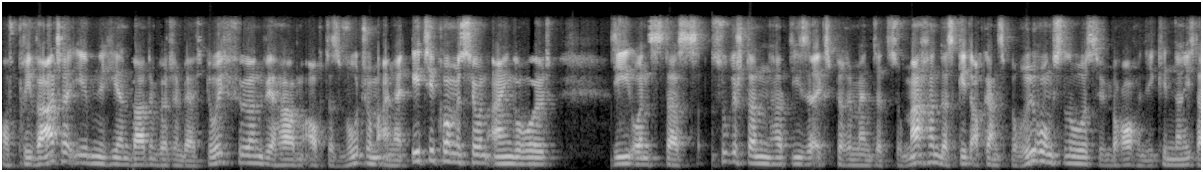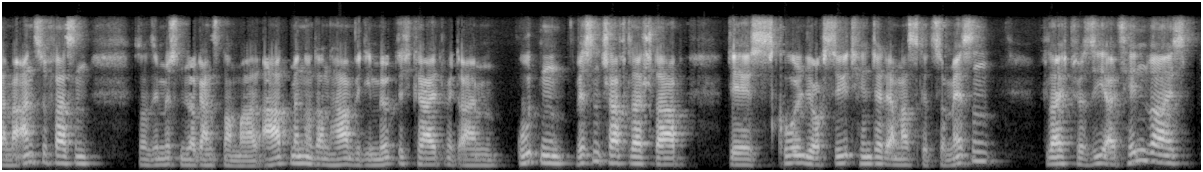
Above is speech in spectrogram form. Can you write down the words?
auf privater Ebene hier in Baden-Württemberg durchführen. Wir haben auch das Votum einer Ethikkommission eingeholt, die uns das zugestanden hat, diese Experimente zu machen. Das geht auch ganz berührungslos. Wir brauchen die Kinder nicht einmal anzufassen sondern sie müssen nur ganz normal atmen. Und dann haben wir die Möglichkeit, mit einem guten Wissenschaftlerstab das Kohlendioxid hinter der Maske zu messen. Vielleicht für Sie als Hinweis,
